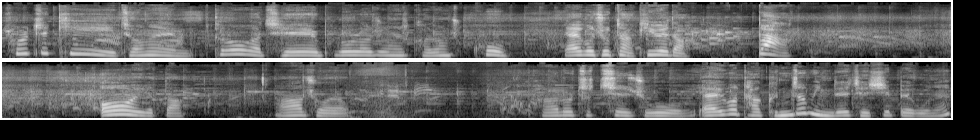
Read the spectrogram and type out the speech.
솔직히 저는 크로가 제일 브롤러 중에서 가장 좋고 야 이거 좋다. 기회다. 빡! 어 이겼다. 아 좋아요. 바로 처치해주고. 야 이거 다 근접인데? 제시 빼고는?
